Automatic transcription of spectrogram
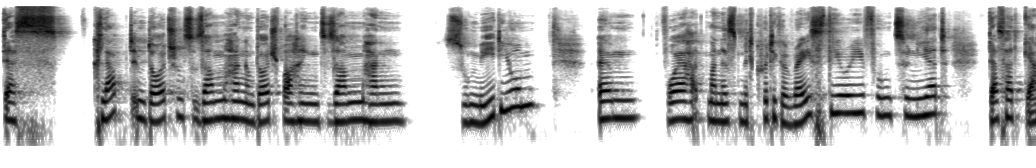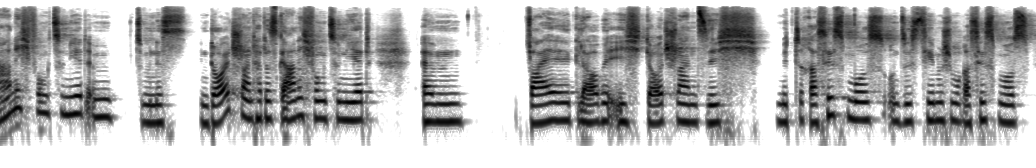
das klappt im deutschen Zusammenhang, im deutschsprachigen Zusammenhang so medium. Ähm, vorher hat man es mit Critical Race Theory funktioniert. Das hat gar nicht funktioniert, im, zumindest in Deutschland hat es gar nicht funktioniert, ähm, weil, glaube ich, Deutschland sich mit Rassismus und systemischem Rassismus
